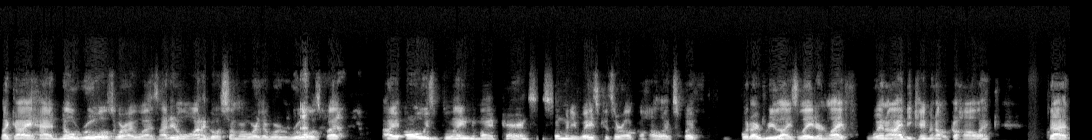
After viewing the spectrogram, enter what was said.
Like I had no rules where I was. I didn't want to go somewhere where there were rules, but I always blamed my parents in so many ways because they're alcoholics. But what I realized later in life when I became an alcoholic that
